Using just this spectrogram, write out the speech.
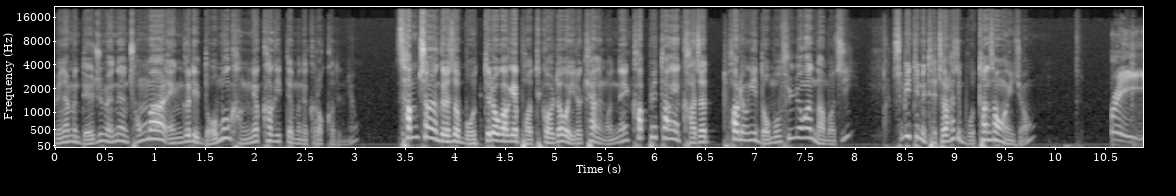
왜냐면 내주면은 정말 앵글이 너무 강력하기 때문에 그렇거든요. 3층을 그래서 못 들어가게 버티컬 더고 이렇게 하는 건데 카피탕의 가젯 활용이 너무 훌륭한 나머지 수비팀이 대처를 하지 못한 상황이죠. Three.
